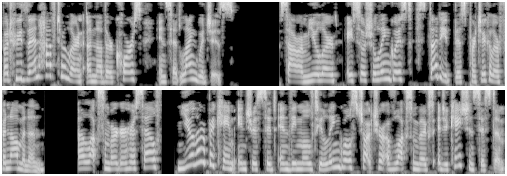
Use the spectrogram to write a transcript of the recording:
but who then have to learn another course in said languages. Sarah Mueller, a social linguist, studied this particular phenomenon. A Luxembourger herself, Mueller became interested in the multilingual structure of Luxembourg's education system.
